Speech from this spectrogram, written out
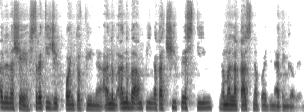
ano na siya, eh, strategic point of view na ano ano ba ang pinaka-cheapest team na malakas na puwede nating gawin.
